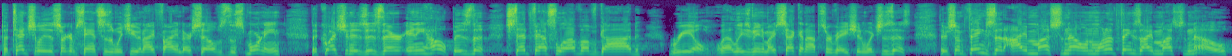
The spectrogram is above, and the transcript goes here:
potentially the circumstances in which you and I find ourselves this morning. The question is, is there any hope? Is the steadfast love of God real? Well, that leads me to my second observation, which is this. There's some things that I must know, and one of the things I must know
